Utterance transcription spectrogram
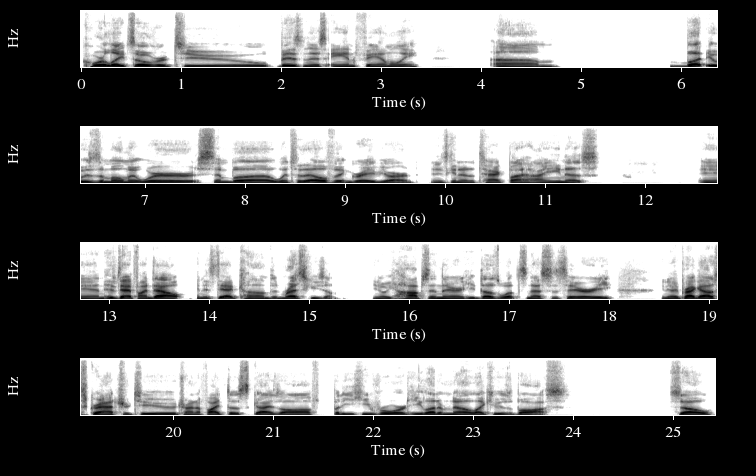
correlates over to business and family. Um, but it was the moment where Simba went to the elephant graveyard and he's getting attacked by hyenas. And his dad finds out, and his dad comes and rescues him. You know, he hops in there, he does what's necessary. You know, he probably got a scratch or two trying to fight those guys off, but he he roared. He let him know like he was the boss. So,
